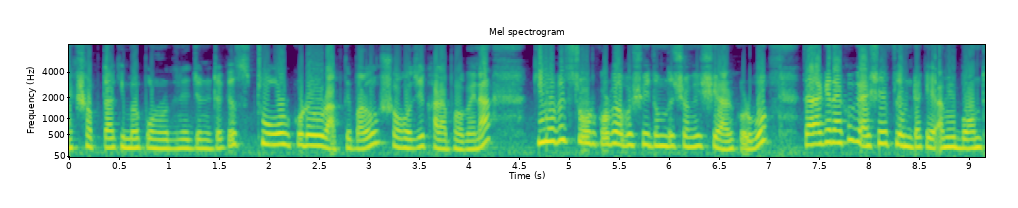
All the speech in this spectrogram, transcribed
এক সপ্তাহ কিংবা পনেরো দিনের জন্য এটাকে স্টোর করেও রাখতে পারো, সহজে খারাপ হবে না। কীভাবে স্টোর করবে অবশ্যই তোমাদের সঙ্গে শেয়ার করব। তার আগে দেখো গ্যাসের ফ্লেমটাকে আমি বন্ধ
